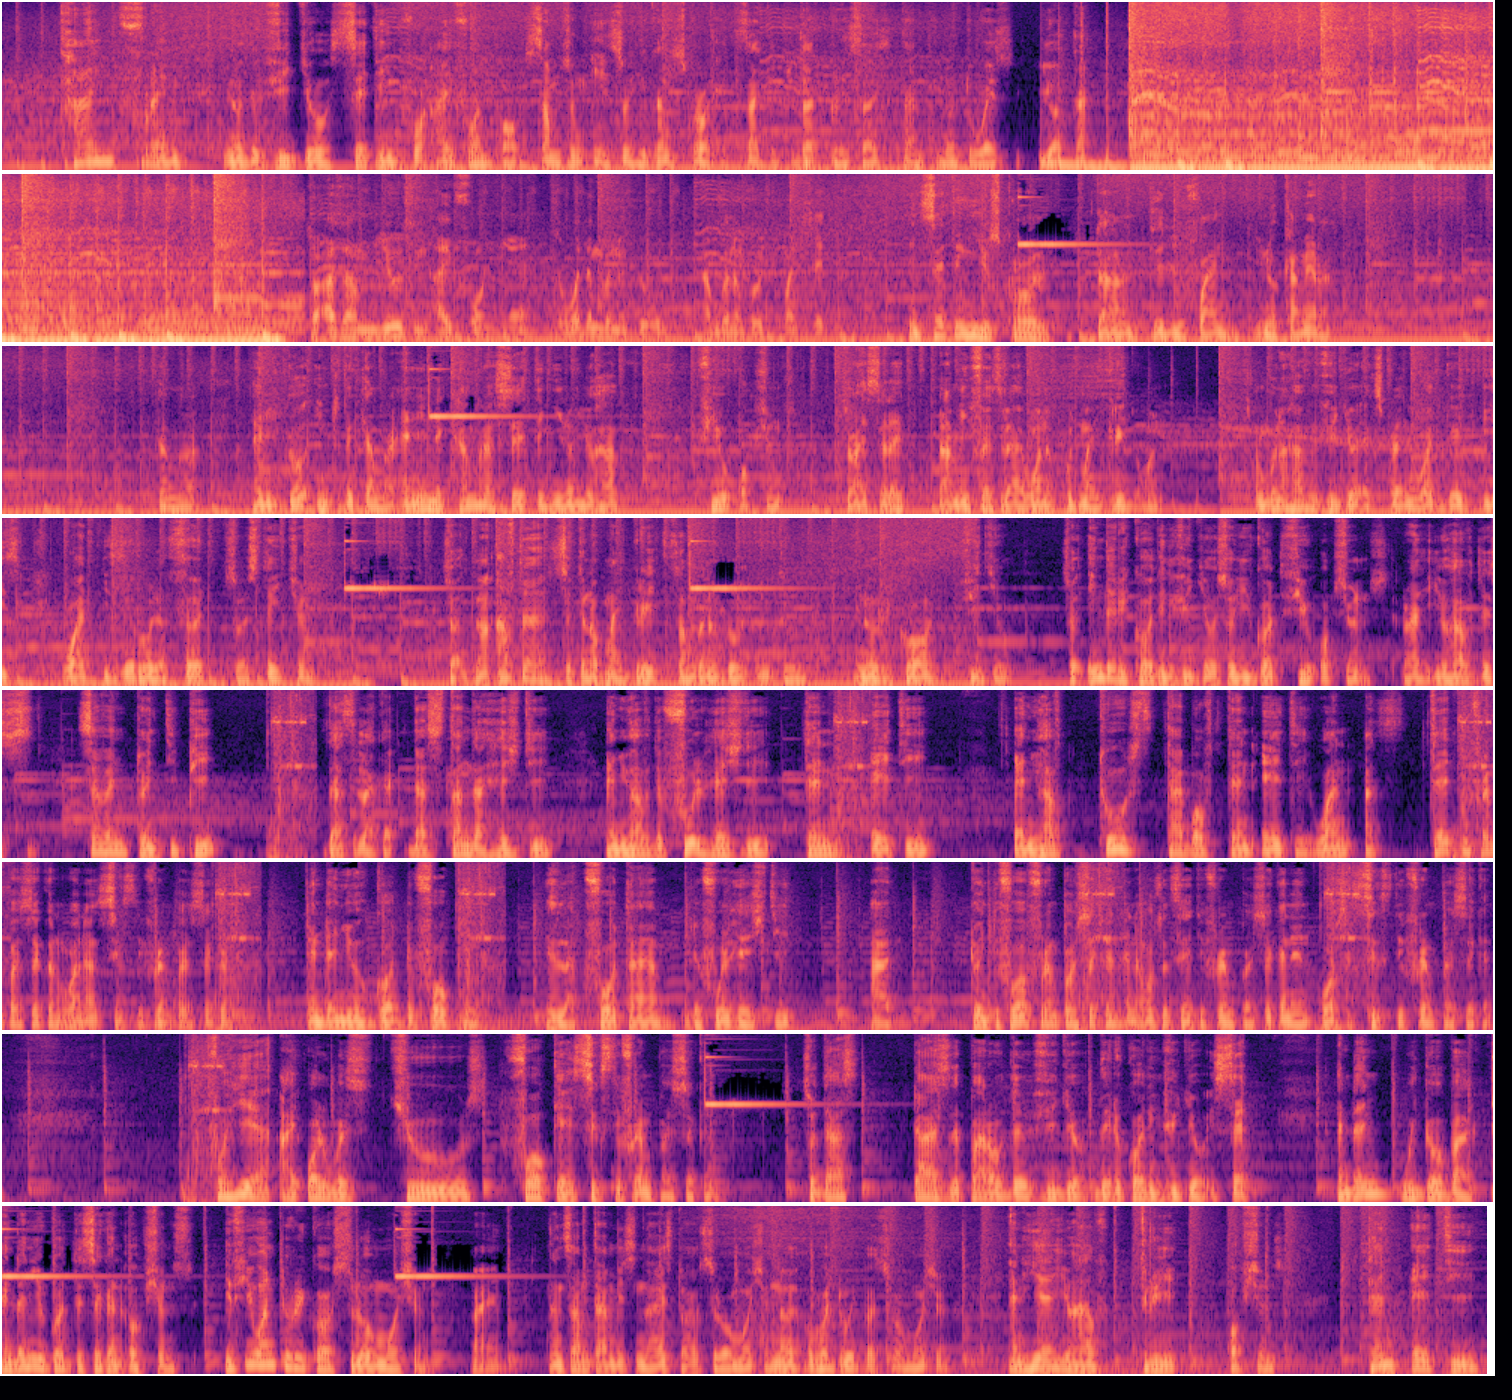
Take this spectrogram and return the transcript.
time frame you know the video setting for iPhone or Samsung is so you can scroll exactly to that precise time not to waste your time. So as I'm using iPhone, yeah, so what I'm gonna do, I'm gonna go to my setting. In setting, you scroll down till you find, you know, camera. Camera. And you go into the camera and in the camera setting, you know, you have few options. So I select, I mean, firstly, I wanna put my grid on. I'm gonna have a video explaining what grid is, what is the rule of third, so stay tuned. So now after setting up my grid, so I'm gonna go into you know, record video. So in the recording video, so you got few options, right? You have this 720p, that's like a, that's standard HD, and you have the full HD 1080, and you have two type of 1080, one at 30 frames per second, one at 60 frames per second. And then you got the 4K, it's like four times the full HD at 24 frames per second and also 30 frames per second and also 60 frames per second. For here, I always choose 4K 60 frames per second. So that's that's the part of the video, the recording video is set. And then we go back and then you got the second options. If you want to record slow motion, right? And sometimes it's nice to have slow motion, not overdo it, but slow motion. And here you have three options. 1080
